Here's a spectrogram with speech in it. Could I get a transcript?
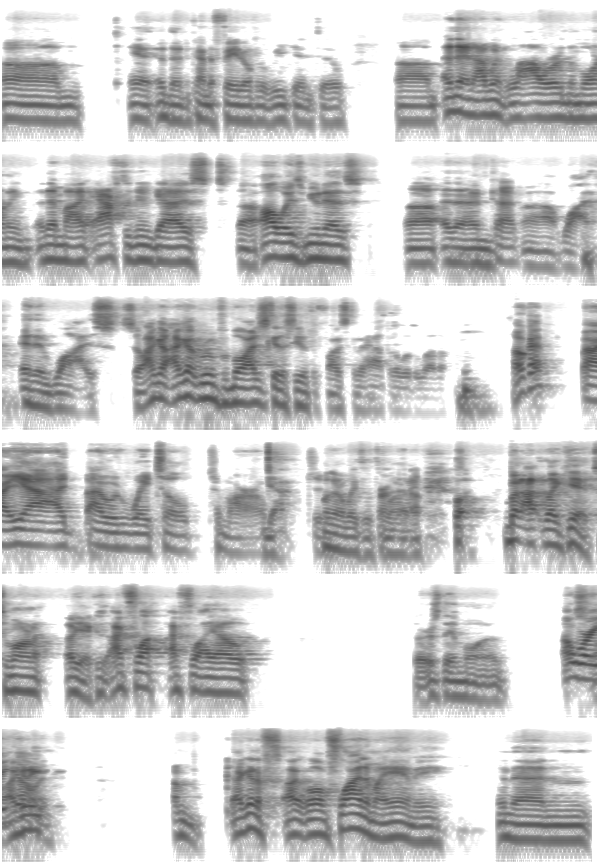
um, and, and then kind of fade over the weekend too. Um, and then I went Lower in the morning, and then my afternoon guys uh, always Munez, uh, and then Okay. uh, Wise, and then Wise. So I got I got room for more. I just got to see what the fuck's gonna happen with the weather. Okay. All right. Yeah, I, I would wait till tomorrow. Yeah, to We're gonna wait till tomorrow night. But but I, like yeah, tomorrow. Night. Oh yeah, because I fly I fly out Thursday morning. Oh, where are you I gotta- going? I'm I gotta I, well I'm flying to Miami and then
